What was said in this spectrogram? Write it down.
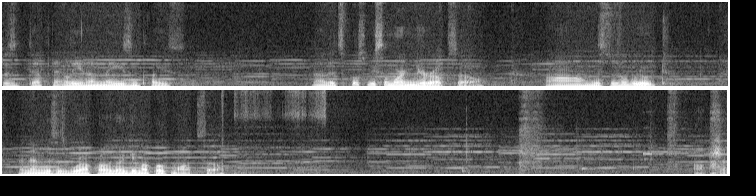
This is definitely an amazing place. Now, it's supposed to be somewhere in Europe, so... Um, this is a route. And then this is where I'm probably going to get my Pokemon, so... Options.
